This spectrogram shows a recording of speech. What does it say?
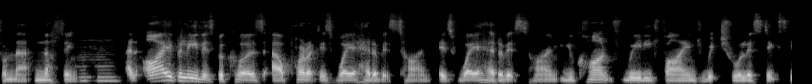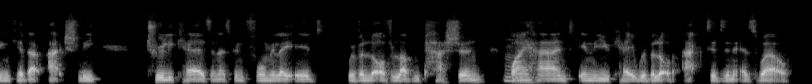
from that, nothing. mm, And I believe it's because our product is way ahead of its time. It's way ahead of its time. You can't really find ritualistic skincare that actually truly cares and has been formulated with a lot of love and passion by mm, hand in the UK with a lot of actives in it as well.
